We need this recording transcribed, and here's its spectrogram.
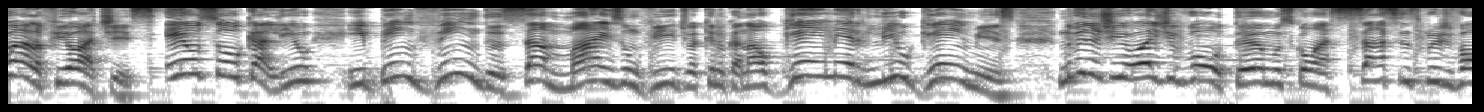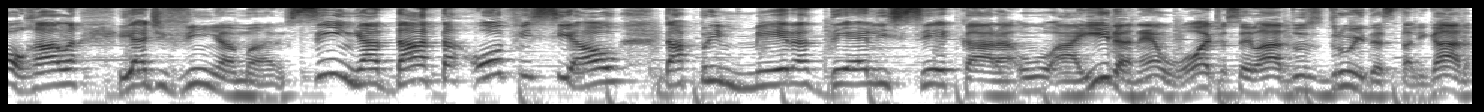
Fala fiotes, eu sou o Kalil e bem-vindos a mais um vídeo aqui no canal Gamer Liu Games. No vídeo de hoje voltamos com Assassin's Creed Valhalla e adivinha mano, sim, a data oficial da primeira DLC cara, o, a ira né, o ódio sei lá, dos druidas tá ligado?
